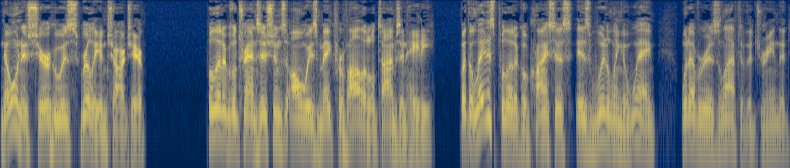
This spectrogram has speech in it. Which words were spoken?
no one is sure who is really in charge here. Political transitions always make for volatile times in Haiti, but the latest political crisis is whittling away whatever is left of the dream that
